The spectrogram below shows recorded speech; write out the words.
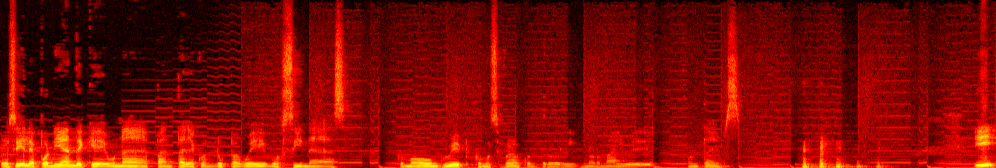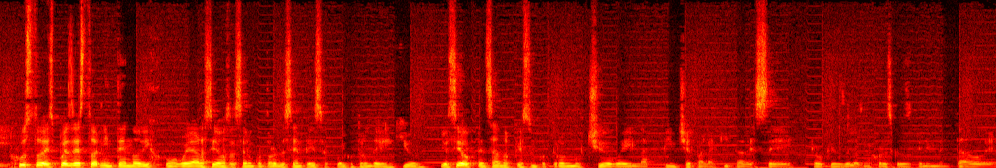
Pero sí, le ponían de que una pantalla con lupa, güey, bocinas, como un grip, como si fuera un control normal, güey, on times. y justo después de esto, Nintendo dijo como, güey, ahora sí vamos a hacer un control decente y sacó el control de GameCube. Yo sigo pensando que es un control muy chido, güey, la pinche palanquita de C. Creo que es de las mejores cosas que han inventado en,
